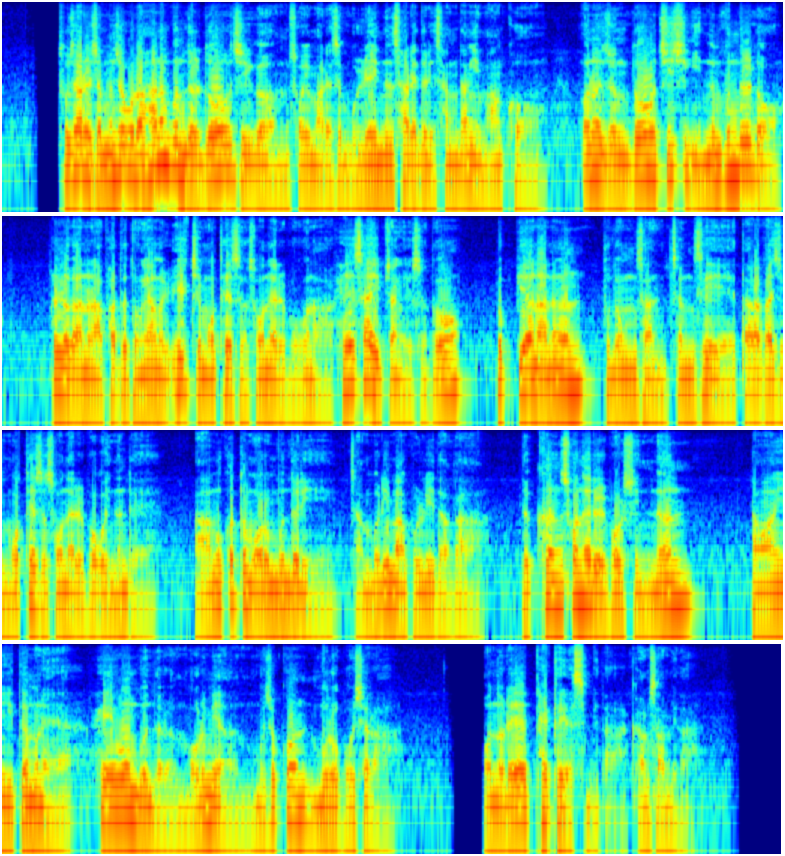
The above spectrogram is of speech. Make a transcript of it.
투자를 전문적으로 하는 분들도 지금 소위 말해서 물려있는 사례들이 상당히 많고 어느 정도 지식이 있는 분들도 흘러가는 아파트 동향을 읽지 못해서 손해를 보거나 회사 입장에서도 급변하는 부동산 정세에 따라가지 못해서 손해를 보고 있는데 아무것도 모르는 분들이 잔머리만 굴리다가 더 큰 손해를 볼 수 있는 상황이기 때문에 회원분들은 모르면 무조건 물어보셔라. 오늘의 팩트였습니다. 감사합니다.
